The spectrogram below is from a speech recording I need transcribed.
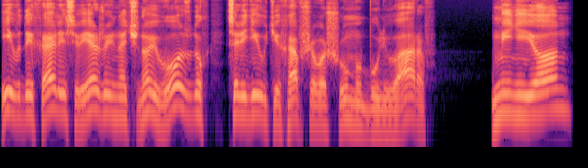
и вдыхали свежий ночной воздух среди утихавшего шума бульваров. Миньон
